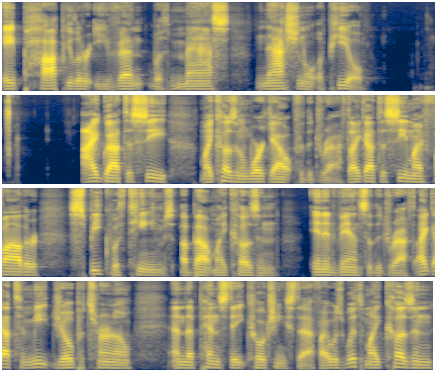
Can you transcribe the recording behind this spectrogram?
a popular event with mass national appeal. I got to see my cousin work out for the draft. I got to see my father speak with teams about my cousin in advance of the draft. I got to meet Joe Paterno and the Penn State coaching staff. I was with my cousin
